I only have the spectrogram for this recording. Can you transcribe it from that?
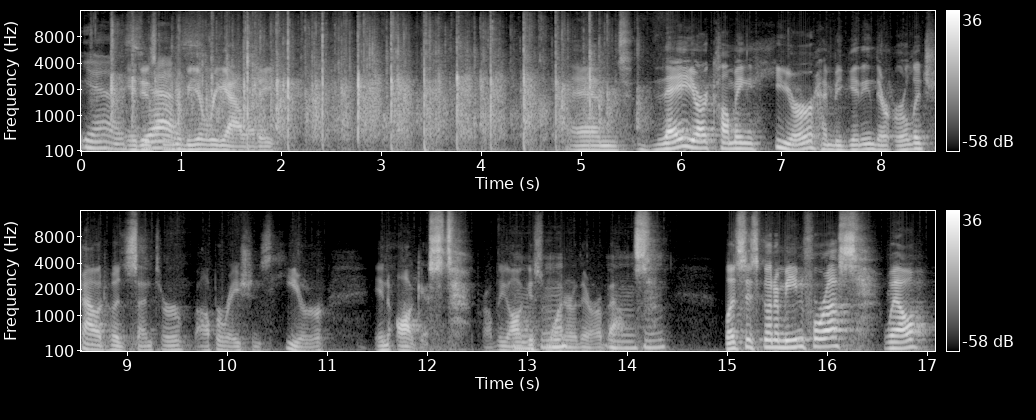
Yes. It is yes. going to be a reality. And they are coming here and beginning their early childhood center operations here in August, probably August mm-hmm. 1 or thereabouts. Mm-hmm. What's this going to mean for us? Well,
